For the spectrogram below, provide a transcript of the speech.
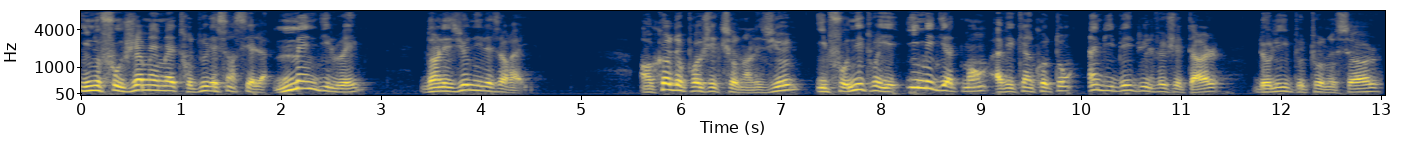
Il ne faut jamais mettre d'huile essentielle, même diluée, dans les yeux ni les oreilles. En cas de projection dans les yeux, il faut nettoyer immédiatement avec un coton imbibé d'huile végétale, d'olive, de tournesol,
